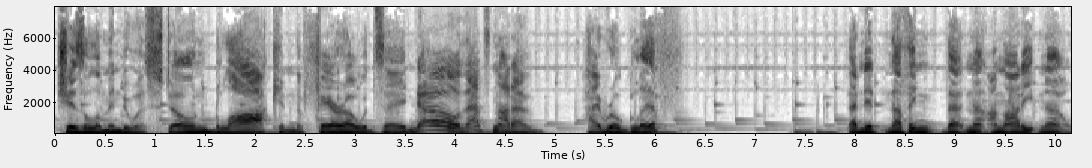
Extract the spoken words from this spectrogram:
chisel them into a stone block. And the pharaoh would say, No, that's not a hieroglyph. That did nothing that no, I'm not, no,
